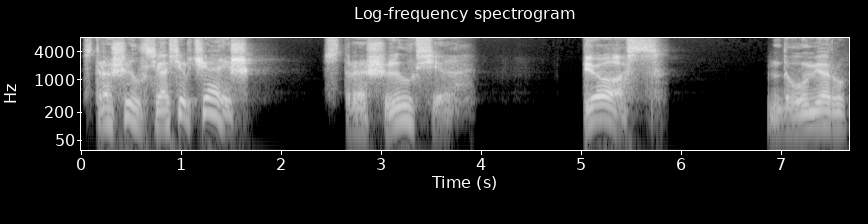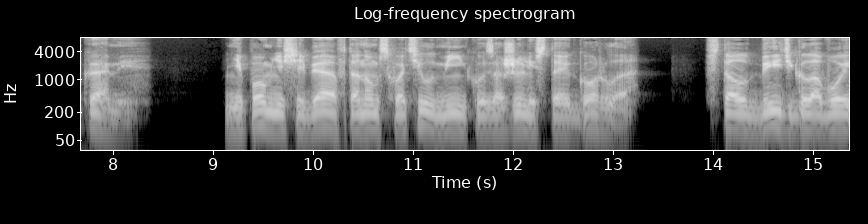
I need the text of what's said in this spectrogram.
Страшился, осерчаешь? Страшился? Пес! Двумя руками. Не помня себя, автоном схватил Миньку за жилистое горло, стал бить головой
